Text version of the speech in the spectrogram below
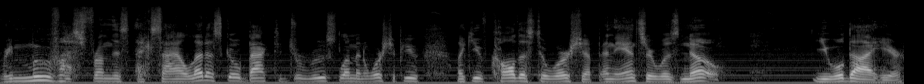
remove us from this exile. Let us go back to Jerusalem and worship you like you've called us to worship. And the answer was no. You will die here.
